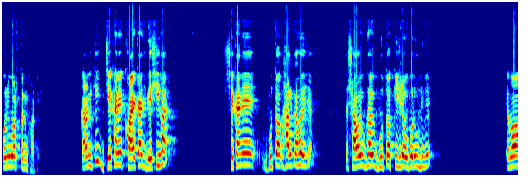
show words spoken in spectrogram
পরিবর্তন ঘটে। কারণ কি? যেখানে ক্ষয়কাজ বেশি হয় সেখানে ভূত্বক হালকা হয়ে যায়। স্বাভাবিকভাবে ভূত্বক কিছুটা উপরে উঠবে এবং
